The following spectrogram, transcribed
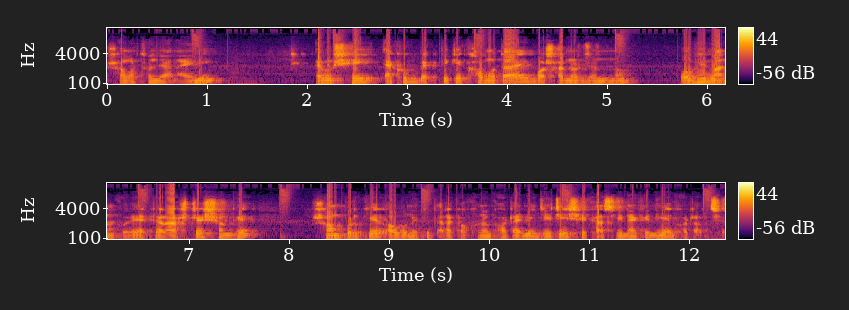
সমর্থন জানায়নি এবং সেই একক ব্যক্তিকে ক্ষমতায় বসানোর জন্য অভিমান করে একটা রাষ্ট্রের সঙ্গে সম্পর্কের অবনতি তারা কখনো ঘটায়নি, যেটি শেখ হাসিনাকে নিয়ে ঘটাচ্ছে।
